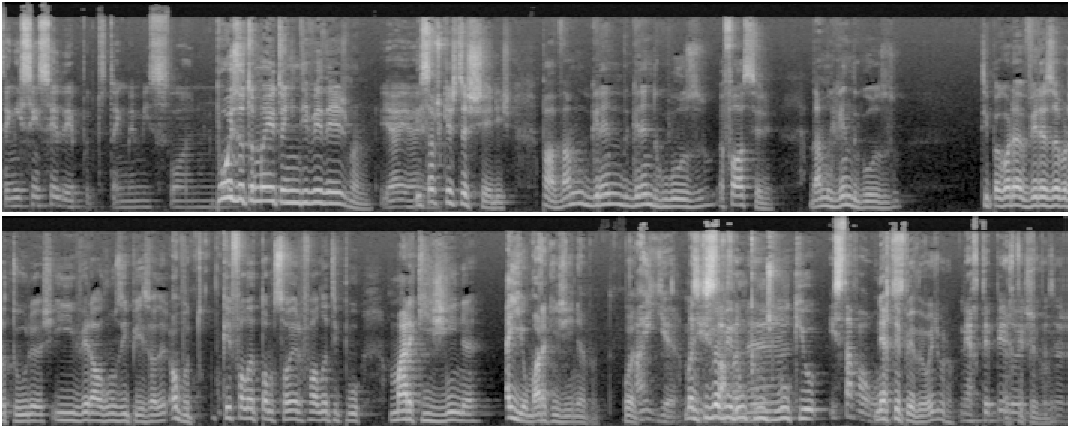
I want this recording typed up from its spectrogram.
Tenho isso em CD, puto. Tenho mesmo isso lá no... Pois, eu também, eu tenho em DVDs, mano. Yeah, yeah, E sabes que estas séries, pá, dá-me grande, grande gozo, a falar sério, dá-me grande gozo, tipo, agora ver as aberturas e ver alguns episódios. Oh, puto, quem fala de Tom Sawyer fala, tipo, Mark e Gina. Aí, o Mark e Gina, puto. Puto. Ai, yeah. Mano, estive a ver um que me na- desbloqueou Isso estava aonde? na RTP2, bro. Na RTP2, RTP2. pois era.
